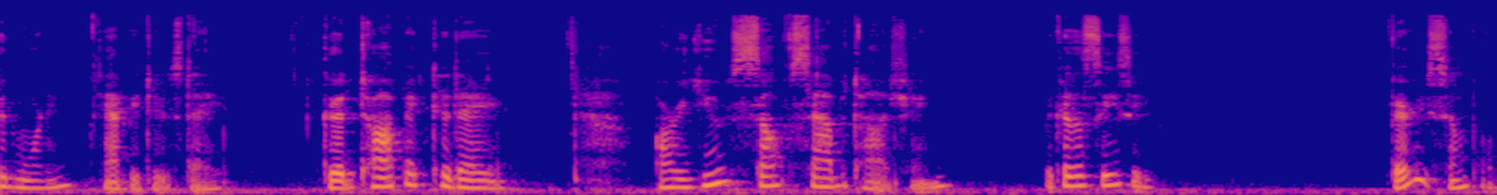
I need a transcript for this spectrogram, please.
Good morning. Happy Tuesday. Good topic today. Are you self-sabotaging? Because it's easy. Very simple.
